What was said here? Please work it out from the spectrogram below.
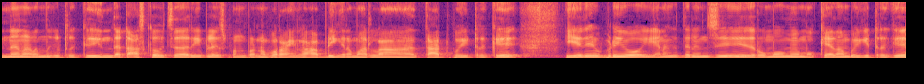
என்ன நடந்துக்கிட்டு இருக்குது இந்த டாஸ்க்கை வச்சு தான் ரீப்ளேஸ்மெண்ட் பண்ண போகிறாங்களா அப்படிங்கிற மாதிரிலாம் தாட் போயிட்டுருக்கு எது எப்படியோ எனக்கு தெரிஞ்சு ரொம்பவுமே மொக்கையாக தான் போய்கிட்டு இருக்கு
